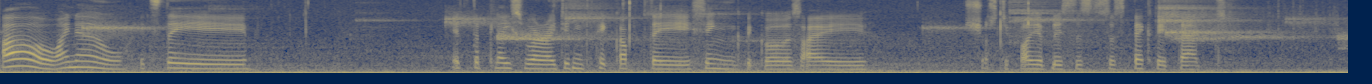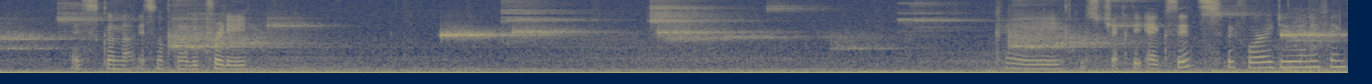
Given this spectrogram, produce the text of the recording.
Oh, I know. It's the it's the place where I didn't pick up the thing because I justifiably sus suspected that it's gonna it's not gonna be pretty. Okay, let's check the exits before I do anything.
